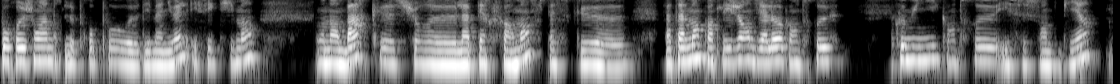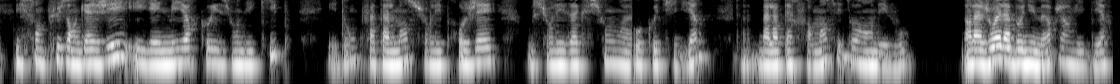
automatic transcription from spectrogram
pour rejoindre le propos euh, d'Emmanuel, effectivement, on embarque euh, sur euh, la performance parce que fatalement, quand les gens dialoguent entre eux, communiquent entre eux et se sentent bien, ils sont plus engagés et il y a une meilleure cohésion d'équipe. Et donc, fatalement, sur les projets ou sur les actions au quotidien, bah, la performance est au rendez-vous. Dans la joie et la bonne humeur, j'ai envie de dire.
